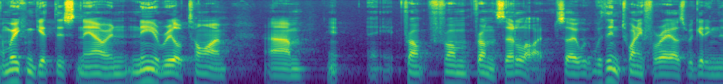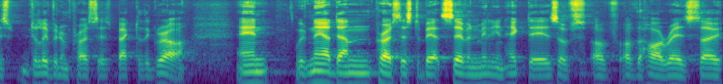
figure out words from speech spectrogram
And we can get this now in near real time um, from, from, from the satellite. So within 24 hours, we're getting this delivered and processed back to the grower. And we've now done, processed about 7 million hectares of, of, of the high res. So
